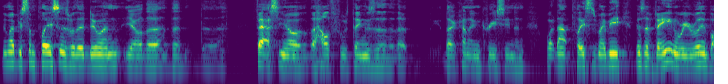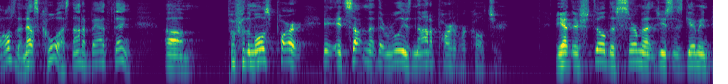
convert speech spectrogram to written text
There might be some places where they're doing, you know, the, the, the fasting, you know, the health food things, the, the, that are kind of increasing and whatnot. Places maybe there's a vein where you're really involved in. Them. That's cool. That's not a bad thing. Um, but for the most part, it, it's something that, that really is not a part of our culture. Yet there's still this sermon that Jesus is giving,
